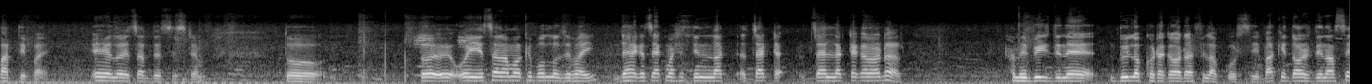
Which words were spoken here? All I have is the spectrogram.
বাড়তি পায়। এ হলো এসআরদের সিস্টেম তো তো ওই এসআর আমাকে বলল যে, ভাই, দেখা গেছে এক মাসে তিন লাখ চারটা চার লাখ টাকার অর্ডার আমি বিশ দিনে দুই লক্ষ টাকা অর্ডার ফিল আপ করছি। বাকি দশ দিন আছে,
